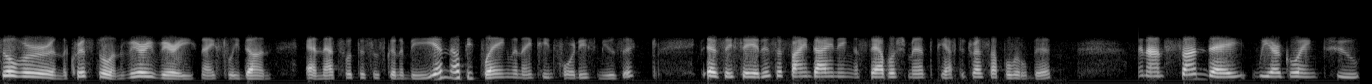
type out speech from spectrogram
silver and the crystal and very, very nicely done. And that's what this is going to be. And they'll be playing the 1940s music. As they say, it is a fine dining establishment. You have to dress up a little bit. And on Sunday, we are going to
